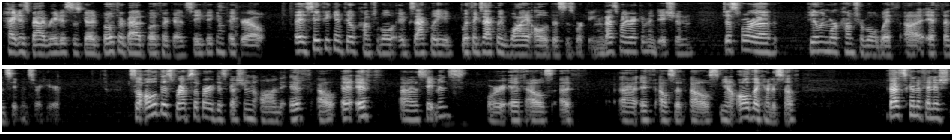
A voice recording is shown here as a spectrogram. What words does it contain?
height is bad, radius is good, both are bad, both are good. See if you can figure out uh, see if you can feel comfortable exactly with exactly why all of this is working. That's my recommendation, just for uh, feeling more comfortable with uh, if-then statements right here. So all of this wraps up our discussion on if uh, if uh, statements or if else if uh, if else if else you know all that kind of stuff. That's going to finish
